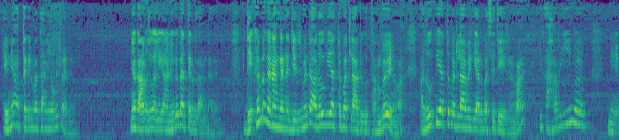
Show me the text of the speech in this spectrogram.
ඒ විඤ්ඤාණ අත්තකිලමතාන යෝගයට වැටෙනවා. නිය කාමසුකල්ලි ගානියෝගේ පැත්තකට දාන්න හදනවා. දෙකම ගණන් ගන්න ජීවිතේට අරූපීයත්වපත් ලාභිකුත් හම්බ වෙනවා. අරූපීයත්වපත් ලාභෙ ගියාට පස්සේ තේරෙනවා ඒක හරීම මේ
